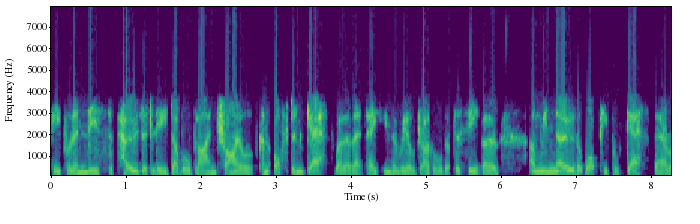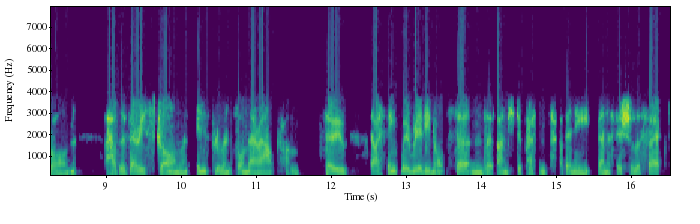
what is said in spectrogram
people in these supposedly double blind trials can often guess whether they're taking the real drug or the placebo. And we know that what people guess they're on has a very strong influence on their outcome. So I think we're really not certain that antidepressants have any beneficial effects.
